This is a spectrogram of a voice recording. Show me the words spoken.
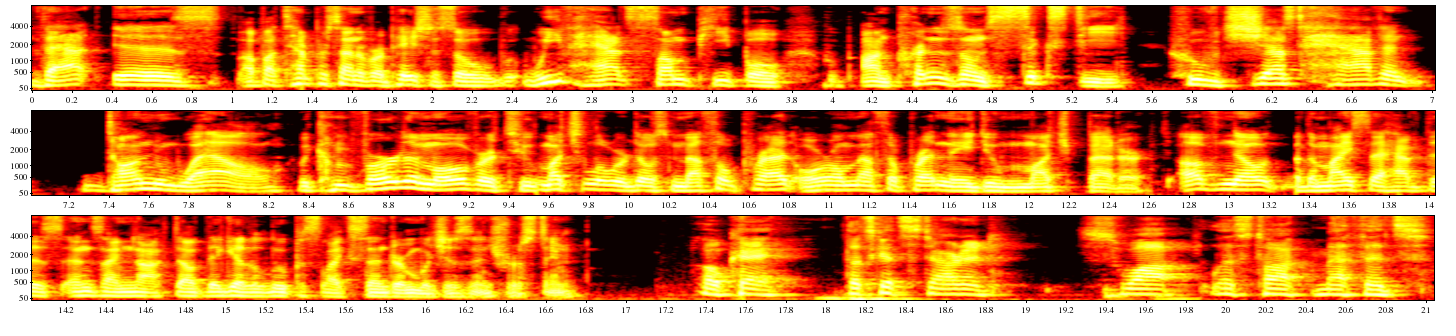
that is about 10% of our patients. So we've had some people on prednisone 60 who just haven't done well, we convert them over to much lower dose methylpred, oral methylpred, and they do much better. Of note, the mice that have this enzyme knocked out, they get a lupus-like syndrome, which is interesting. Okay, let's get started. Swap. Let's talk methods.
